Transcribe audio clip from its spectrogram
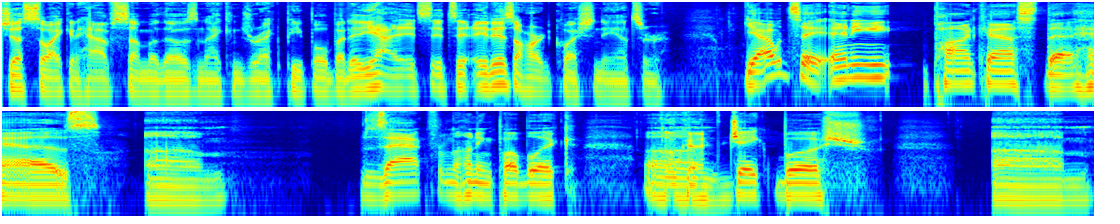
just so I can have some of those and I can direct people. But uh, yeah, it's it's it is a hard question to answer. Yeah, I would say any podcast that has um, Zach from the Hunting Public, um, okay. Jake Bush, um,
